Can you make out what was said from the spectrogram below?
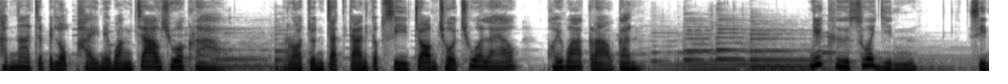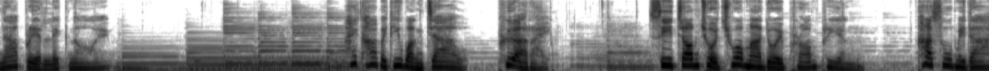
ท่านน่าจะไปหลบภัยในวังเจ้าชั่วคราว รอจนจัดการกับสีจอมโฉดชั่วแล้ว ค่อยว่ากล่าวกัน นี่คือซั่วหยิน สีหน้าเปลี่ยนเล็กน้อย ให้ข้าไปที่วังเจ้าเพื่ออะไร สีจอมโฉดชั่วมาโดยพร้อมเพรียง ข้าสู้ไม่ได้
